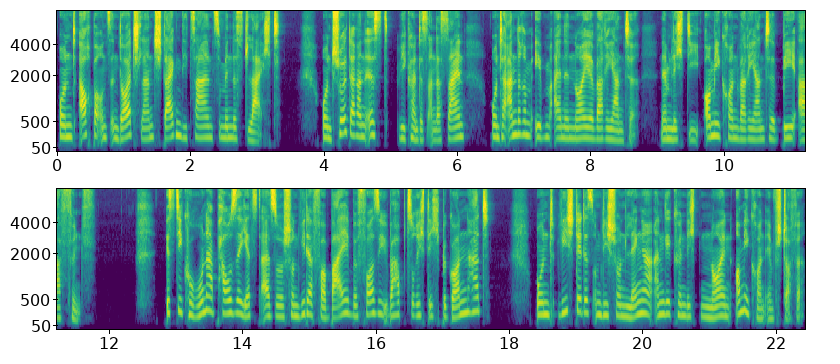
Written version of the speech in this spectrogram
Und auch bei uns in Deutschland steigen die Zahlen zumindest leicht. Und Schuld daran ist, wie könnte es anders sein, unter anderem eben eine neue Variante, nämlich die Omikron-Variante BA5. Ist die Corona-Pause jetzt also schon wieder vorbei, bevor sie überhaupt so richtig begonnen hat? Und wie steht es um die schon länger angekündigten neuen Omikron-Impfstoffe?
